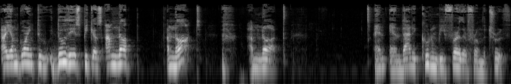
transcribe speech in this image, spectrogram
I am going to do this because I'm not, I'm not, I'm not. And, and that it couldn't be further from the truth.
